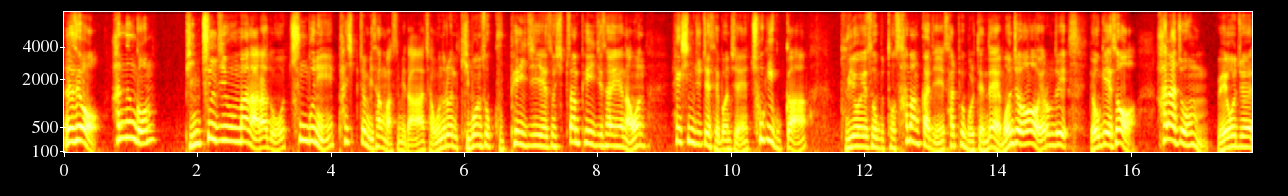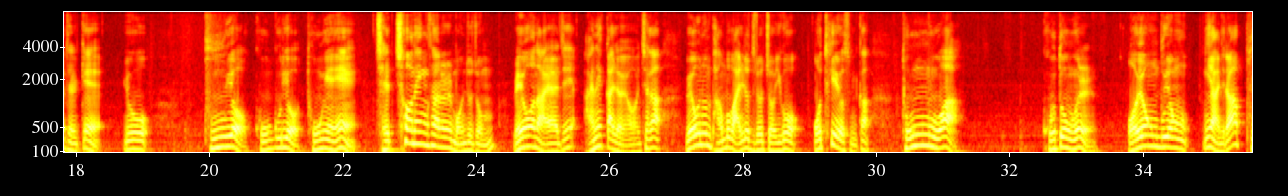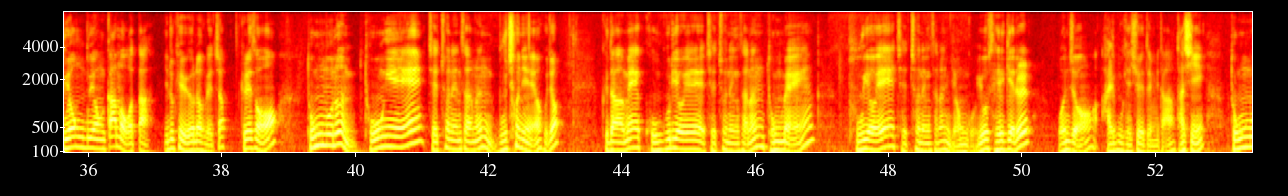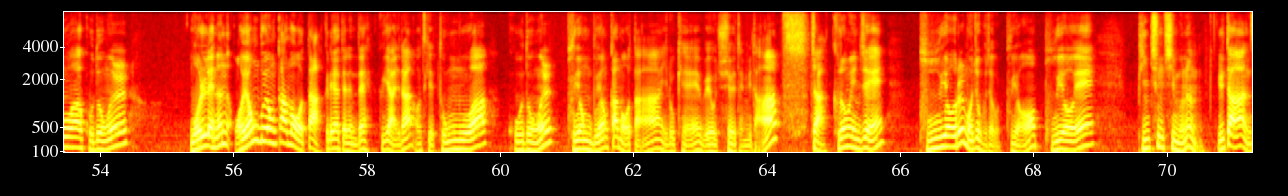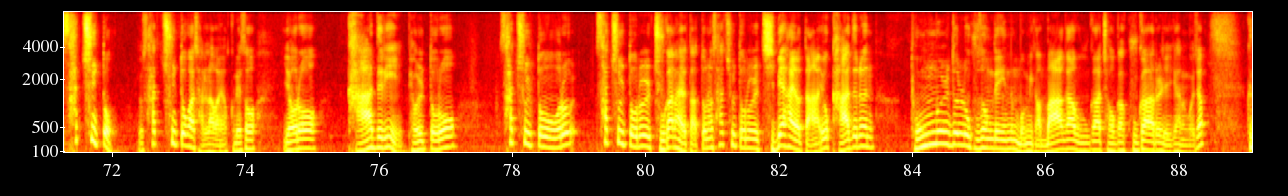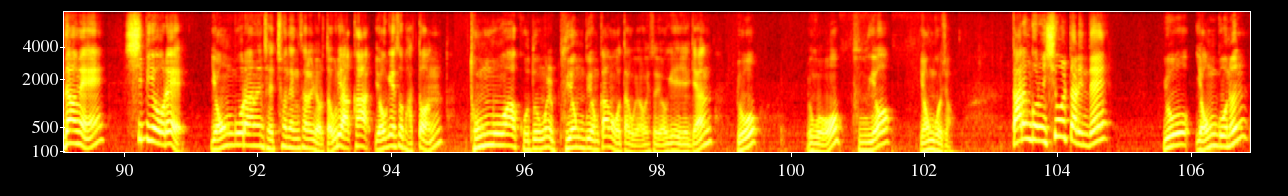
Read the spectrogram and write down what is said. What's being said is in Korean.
안녕하세요. 한능검 빈출 지문만 알아도 충분히 80점 이상 맞습니다. 자, 오늘은 기본속 9페이지에서 13페이지 사이에 나온 핵심 주제 세 번째 초기 국가 부여에서부터 사망까지 살펴볼 텐데 먼저 여러분들이 여기에서 하나 좀 외워줘야 될 게 요 부여, 고구려, 동해의 제천 행사를 먼저 좀 외워놔야지 안 헷갈려요. 제가 외우는 방법 알려드렸죠. 이거 어떻게 외웠습니까? 동무와 고동을 어영부영이 아니라 부영부영 까먹었다. 이렇게 외우라고 그랬죠. 그래서 동무는 동해의 제천 행사는 무천이에요. 그죠? 그 다음에 고구려의 제천 행사는 동맹, 부여의 제천 행사는 영고. 요 세 개를 먼저 알고 계셔야 됩니다. 다시 동무와 고동을 원래는 어영부영 까먹었다 그래야 되는데 그게 아니라 어떻게 동무와 고동을 부영부영 까먹었다 이렇게 외워주셔야 됩니다. 자 그러면 이제 부여를 먼저 보자고 부여 부여의 빈출 지문은 일단 사출도 요 사출도가 잘 나와요. 그래서 여러 가들이 별도로 사출도를 사출도를 주관하였다 또는 사출도를 지배하였다. 요 가들은 동물들로 구성되어 있는 뭡니까? 마가, 우가, 저가, 구가를 얘기하는 거죠. 그 다음에 12월에 영고라는 제천 행사를 열었다. 우리 아까 여기에서 봤던 동무와 고동을 부영부영 까먹었다고요. 그래서 여기에 얘기한 요, 요거 부여 영고죠. 다른 거는 10월 달인데 요 영고는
